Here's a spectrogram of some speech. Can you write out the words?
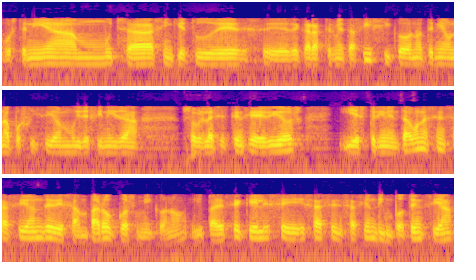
pues tenía muchas inquietudes eh, de carácter metafísico, no tenía una posición muy definida sobre la existencia de Dios y experimentaba una sensación de desamparo cósmico, ¿no? Y parece que él esa sensación de impotencia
